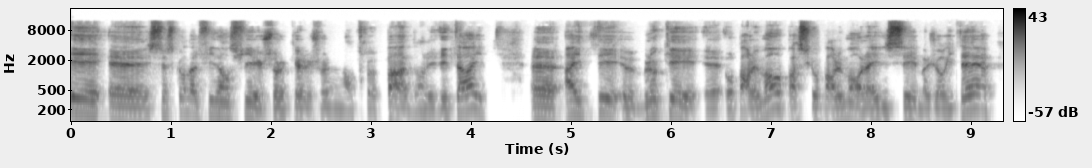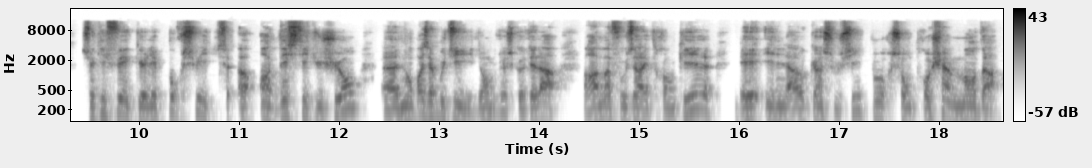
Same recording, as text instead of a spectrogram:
Et euh, ce scandale financier, sur lequel je n'entre pas dans les détails, euh, a été euh, bloqué euh, au Parlement parce qu'au Parlement, l'ANC est majoritaire, ce qui fait que les poursuites en destitution n'ont pas abouti. Donc de ce côté-là, Ramaphosa est tranquille et il n'a aucun souci pour son prochain mandat.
